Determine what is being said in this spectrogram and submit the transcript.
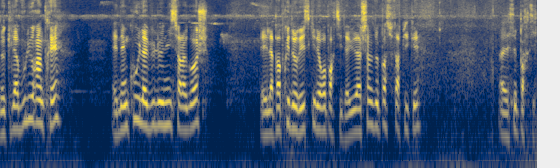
Donc il a voulu rentrer. Et d'un coup, il a vu le nid sur la gauche. Et il n'a pas pris de risque, il est reparti. Il a eu la chance de ne pas se faire piquer. Allez, c'est parti.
